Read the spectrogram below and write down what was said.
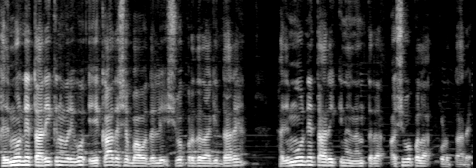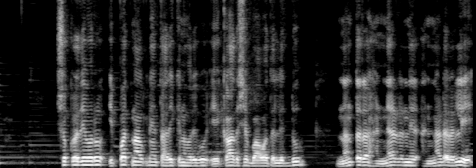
ಹದಿಮೂರನೇ ತಾರೀಕಿನವರೆಗೂ ಏಕಾದಶ ಭಾವದಲ್ಲಿ ಶಿವಪ್ರದರಾಗಿದ್ದಾರೆ ಹದಿಮೂರನೇ ತಾರೀಕಿನ ನಂತರ ಅಶುಭ ಫಲ ಕೊಡುತ್ತಾರೆ. ಶುಕ್ರದೇವರು ಇಪ್ಪತ್ನಾಲ್ಕನೇ ತಾರೀಕಿನವರೆಗೂ ಏಕಾದಶ ಭಾವದಲ್ಲಿದ್ದು, ನಂತರ ಹನ್ನೆರಡನೇ, ಹನ್ನೆರಡರಲ್ಲಿ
